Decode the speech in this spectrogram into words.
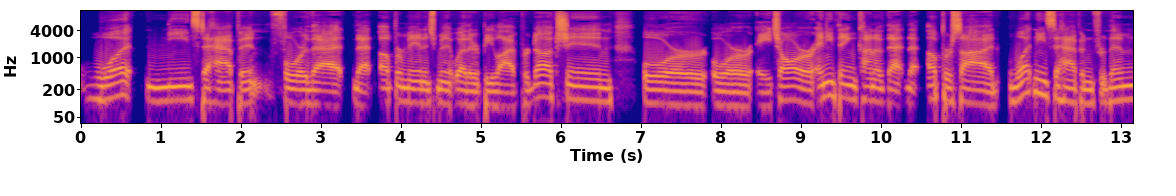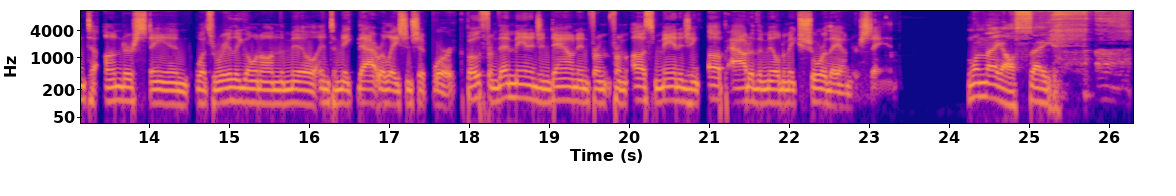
what needs to happen for that that upper management whether it be live production or or HR or anything kind of that that upper side what needs to happen for them to understand what's really going on in the mill and to make that relationship work both from them managing down and from from us managing up out of the mill to make sure they understand? One thing I'll say uh,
